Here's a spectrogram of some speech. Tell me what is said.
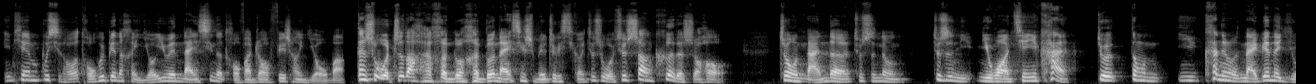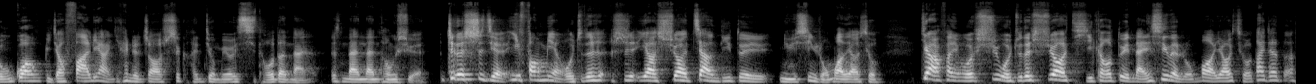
一天不洗头头会变得很油，因为男性的头发你知道非常油嘛。但是我知道还很多很多男性是没这个习惯，就是我去上课的时候，这种男的就是那种就是你你往前一看。就那种一看那种哪边的油光比较发亮，一看就知道是个很久没有洗头的男男男同学。这个世界一方面，我觉得是要需要降低对女性容貌的要求；第二方面，我需我觉得需要提高对男性的容貌要求。大家的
